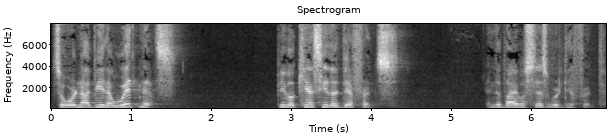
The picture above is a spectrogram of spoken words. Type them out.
So we're not being a witness. People can't see the difference. And the Bible says we're different.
